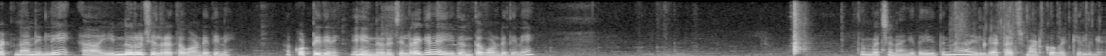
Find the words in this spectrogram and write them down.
ಬಟ್ ನಾನಿಲ್ಲಿ ಇನ್ನೂರು ಚಿಲ್ಲರೆ ತೊಗೊಂಡಿದ್ದೀನಿ. ಕೊಟ್ಟಿದ್ದೀನಿ. ಇನ್ನೂರು ಚಿಲ್ಲರೆಗೆ ಇದನ್ನು ತೊಗೊಂಡಿದ್ದೀನಿ. ತುಂಬ ಚೆನ್ನಾಗಿದೆ. ಇದನ್ನು ಇಲ್ಲಿಗೆ ಅಟ್ಯಾಚ್ ಮಾಡ್ಕೋಬೇಕು ಇಲ್ಲಿಗೆ.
